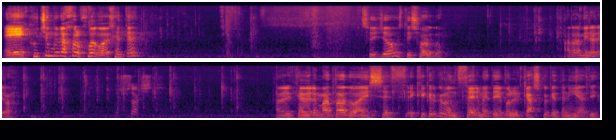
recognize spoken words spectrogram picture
eh, Escucho muy bajo el juego, ¿eh, gente? ¿Soy yo estoy sordo? Ahora miraré, va. A ver, que haber matado a ese... Es que creo que era un eh, por el casco que tenía, tío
